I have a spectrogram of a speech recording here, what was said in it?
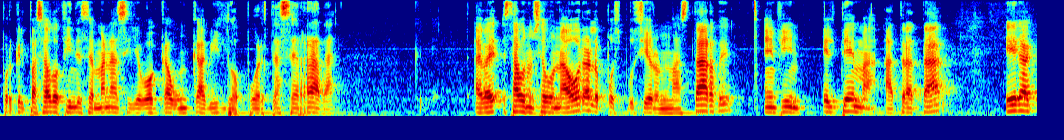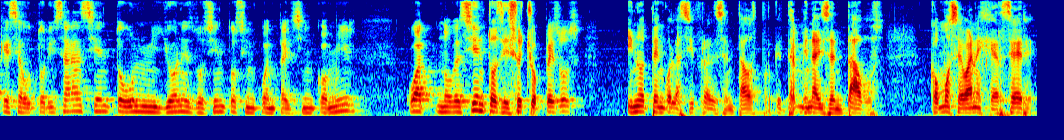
porque el pasado fin de semana se llevó a cabo un cabildo a puerta cerrada estaba anunciado una hora, lo pospusieron más tarde. En fin, el tema a tratar era que se autorizaran 101 millones 255 mil 918 pesos y no tengo la cifra de centavos porque también hay centavos. ¿Cómo se van a ejercer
